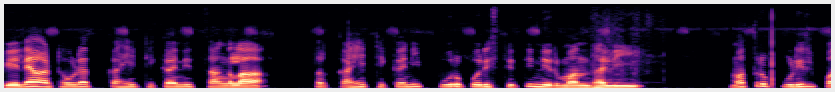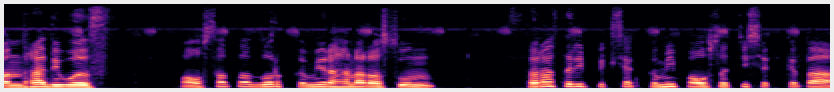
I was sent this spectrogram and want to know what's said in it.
गेल्या आठवड्यात काही ठिकाणी चांगला तर काही ठिकाणी पूर परिस्थिती निर्माण झाली. मात्र पुढील पंधरा दिवस पावसाचा जोर कमी राहणार असून सरासरीपेक्षा कमी पावसाची शक्यता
